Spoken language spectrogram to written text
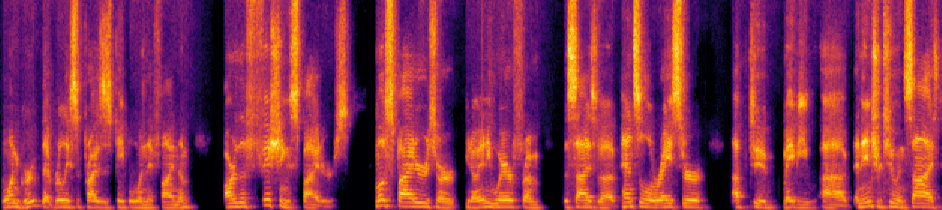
one group that really surprises people when they find them, are the fishing spiders. Most spiders are, you know, anywhere from the size of a pencil eraser up to maybe uh, an inch or two in size.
